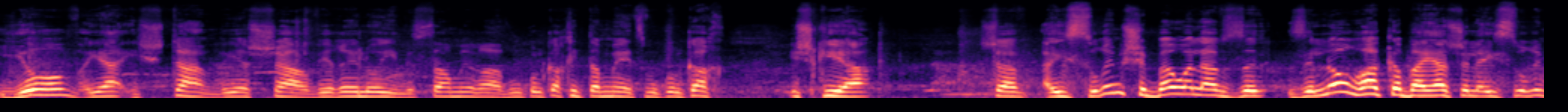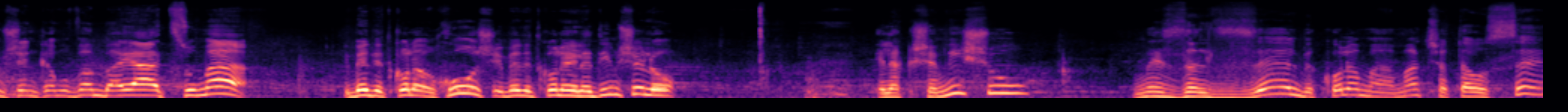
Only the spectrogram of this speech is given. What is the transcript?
איוב היה איש תם וישר וירא אלוהים ושר מרע, והוא כל כך התאמץ והוא כל כך השקיע. עכשיו, האיסורים שבאו עליו זה, זה לא רק הבעיה של האיסורים, שהם כמובן בעיה עצומה. איבד את כל הרכוש, איבד את כל הילדים שלו, אלא כשמישהו מזלזל בכל המאמץ שאתה עושה,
